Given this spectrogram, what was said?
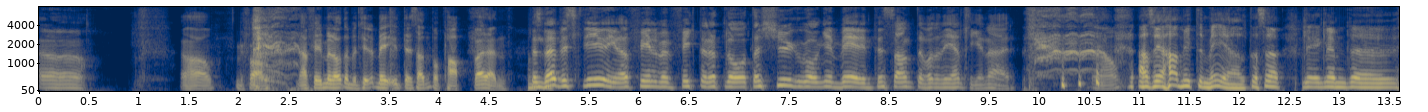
Uh, ja, fan. Den här filmen låter betydligt mer intressant på papper än... Den där beskrivningen av filmen fick den att låta 20 gånger mer intressant än vad den egentligen är. Ja. Alltså jag hann inte med allt. Alltså, jag glömde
